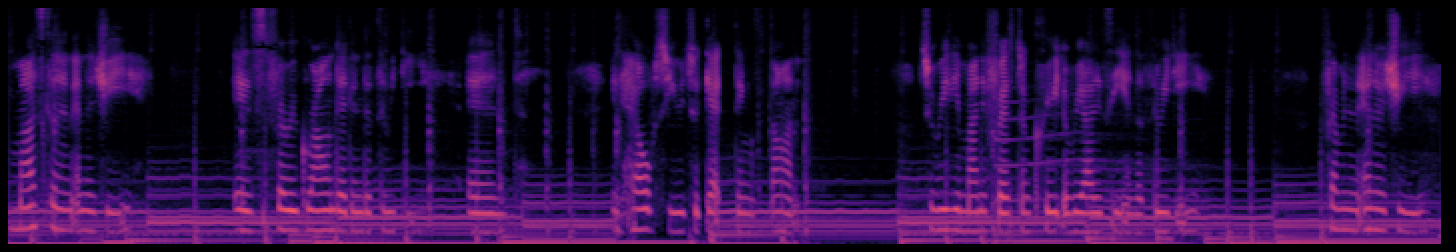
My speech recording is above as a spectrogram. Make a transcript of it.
Masculine energy is very grounded in the 3D and it helps you to get things done, to really manifest and create a reality in the 3D. Feminine energy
